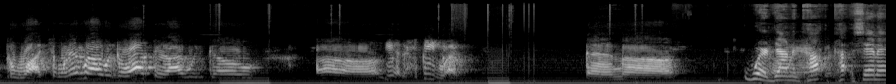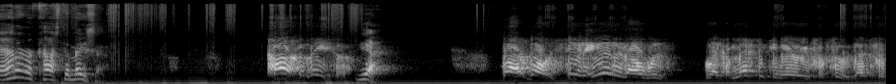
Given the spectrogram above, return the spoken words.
to watch. And whenever I would go out there, I would go, uh, yeah, the Speedway. And, uh, Where down in Co- Co- Santa Ana or Costa Mesa? Costa Mesa. Yeah. But no, Santa Ana, though, was like a Mexican area for food. That's for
